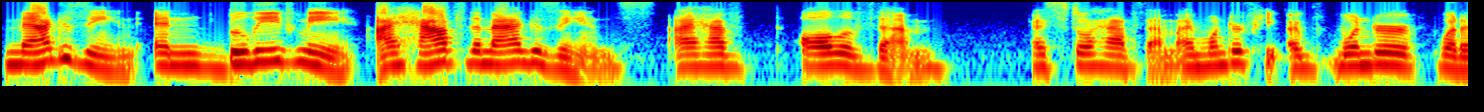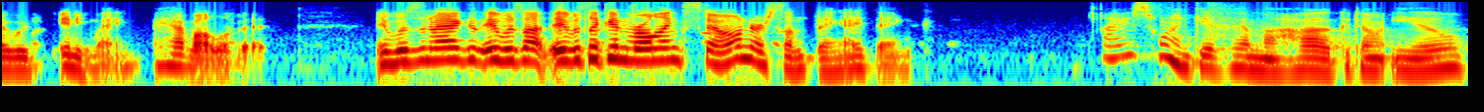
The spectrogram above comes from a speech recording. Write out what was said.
magazine. And believe me i have the magazines. I have all of them. I still have them. I wonder if he, i wonder what i would anyway i have all of it. It was a mag it was on it was like in rolling stone or something i think. I just want to give him a hug, don't you?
